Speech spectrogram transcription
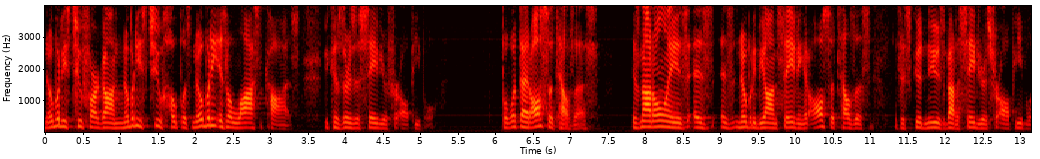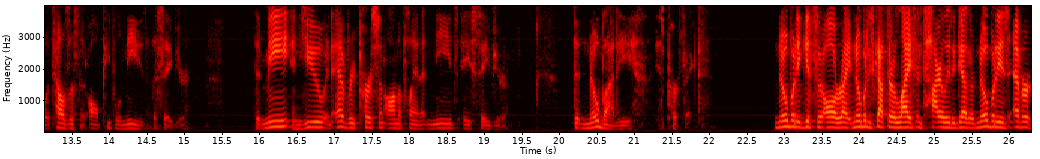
Nobody's too far gone. Nobody's too hopeless. Nobody is a lost cause because there's a Savior for all people. But what that also tells us is not only is, is, is nobody beyond saving, it also tells us if this good news about a Savior is for all people, it tells us that all people need a Savior. That me and you and every person on the planet needs a Savior. That nobody is perfect. Nobody gets it all right. Nobody's got their life entirely together. Nobody has ever,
